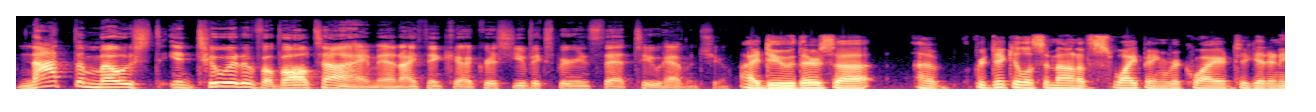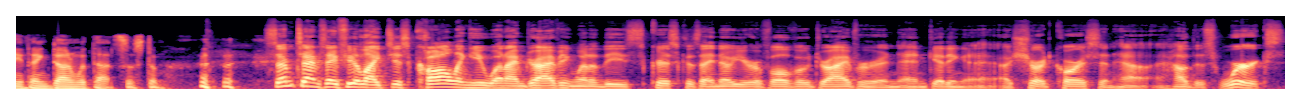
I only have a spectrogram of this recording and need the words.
not the most intuitive of all time. And I think, uh, Chris, you've experienced that too, haven't you? I do. There's a, a ridiculous amount of swiping required to get anything done with that system. Sometimes I feel like just calling you when I'm driving one of these, Chris, because I know you're a Volvo driver and, and getting a, a short course in how, how this works.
